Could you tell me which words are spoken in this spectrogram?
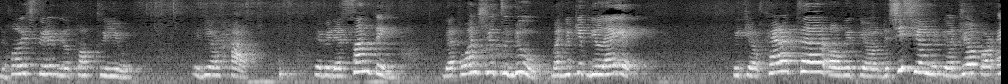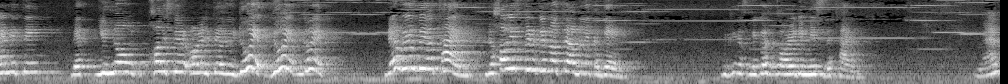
The Holy Spirit will talk to you in your heart. Maybe there's something that wants you to do, but you keep delaying with your character or with your decision, with your job or anything that you know Holy Spirit already tell you, do it, do it, do it. There will be a time the Holy Spirit will not tell do it again. Because, because it's already missed the time. Amen?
